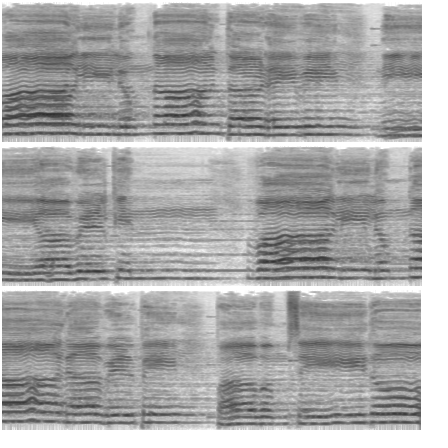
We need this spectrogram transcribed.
வானிலும் நான் தடைவேன் நீ அவிழ்கின் வானிலும் நான் அவிழ்ப்பேன் பாவம் செய்தோர்காய்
